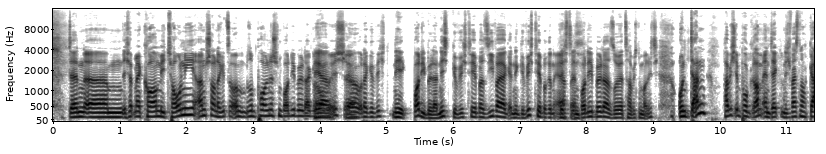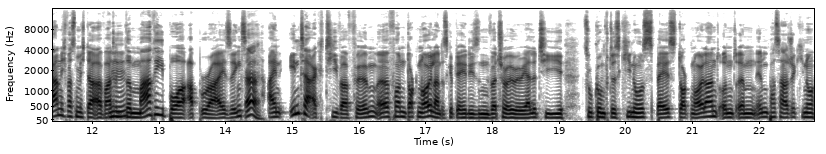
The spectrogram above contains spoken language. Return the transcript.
Denn ähm, ich werde mir Call Me Tony anschauen, da geht es um so einen polnischen Bodybuilder, glaube ja, ich. Ja. Äh, oder Gewicht. Nee, Bodybuilder, nicht Gewichtheber. Sie war ja eine Gewichtheberin erst, richtig. ein Bodybuilder. So, jetzt habe ich nochmal richtig. Und dann habe ich im Programm entdeckt, und ich weiß noch gar nicht, was mich da erwartet, mhm. The Maribor Uprisings, ah. ein interaktiver Film äh, von Doc Neuland. Es gibt ja hier diesen Virtual Reality Zukunft des Kinos, Space Doc Neuland. Und ähm, im Passagekino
